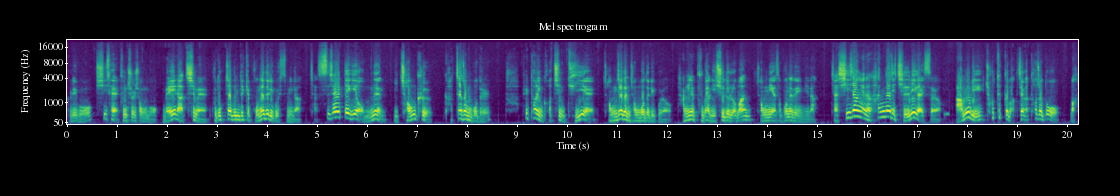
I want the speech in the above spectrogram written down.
그리고 시세 분출 종목 매일 아침에 구독자분들께 보내드리고 있습니다. 자, 쓰잘데기 없는 이 정크 가짜 정보들 다 필터링 거친 뒤에 정제된 정보들이고요. 당일 부각 이슈들로만 정리해서 보내드립니다. 자, 시장에는 한 가지 진리가 있어요. 아무리 초특급 악재가 터져도 막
